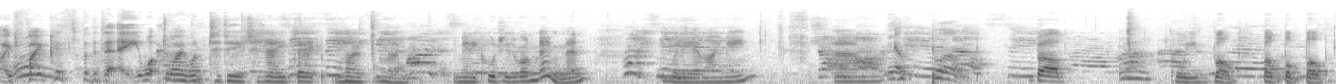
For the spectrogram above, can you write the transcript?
at me. I focus for the day. What do I want to do today? Day, no, no, nearly called you the wrong name then. William, I mean. Um, No, boom. Bob. Call you Bob. Bob, Bob, Bob.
